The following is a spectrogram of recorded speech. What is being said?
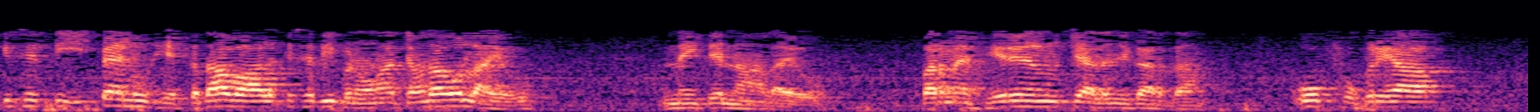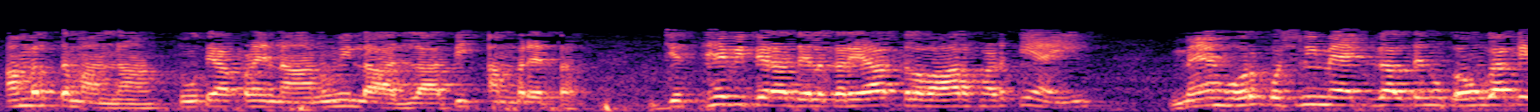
ਕਿਸੇ ਧੀ ਭੈਣ ਨੂੰ ਹਿੱਕ ਦਾ ਵਾਲ ਕਿਸੇ ਦੀ ਬਣਾਉਣਾ ਚਾਹੁੰਦਾ, ਉਹ ਲਾਇਓ, ਨਹੀਂ ਤੇ ਨਾ ਲਾਇਓ। ਪਰ ਮੈਂ ਫਿਰ ਇਹਨਾਂ ਨੂੰ ਚੈਲੰਜ ਕਰਦਾ, ਉਹ ਫੁਕਰਿਆ ਅੰਮ੍ਰਿਤਮਾਨਾ ਤੂੰ ਤੇ ਆਪਣੇ ਨਾਂ ਨੂੰ ਵੀ ਲਾਜ ਲਾਤੀ ਅੰਮ੍ਰਿਤ। ਜਿੱਥੇ ਵੀ ਤੇਰਾ ਦਿਲ ਕਰਿਆ, ਤਲਵਾਰ ਫੜ ਕੇ ਆਈ। ਮੈਂ ਹੋਰ ਕੁਝ ਨਹੀਂ, ਮੈਂ ਇੱਕ ਗੱਲ ਤੈਨੂੰ ਕਹੂੰਗਾ ਕਿ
